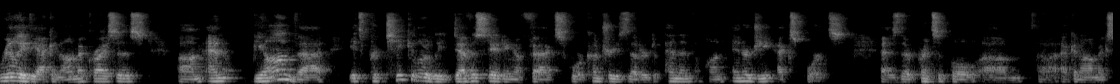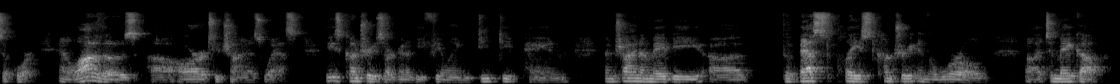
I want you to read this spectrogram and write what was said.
really the economic crisis um, and beyond that, it's particularly devastating effects for countries that are dependent upon energy exports as their principal um, uh, economic support. And a lot of those uh, are to China's west. These countries are going to be feeling deep, deep pain. And China may be uh, the best placed country in the world uh, to make up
